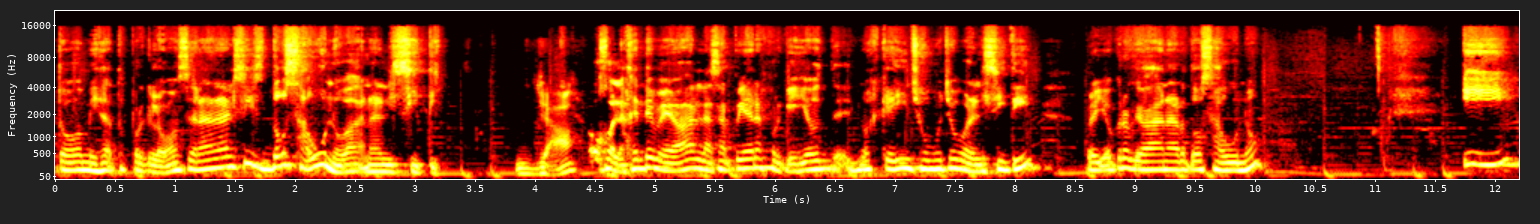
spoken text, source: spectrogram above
todos mis datos porque lo vamos a hacer en análisis, 2 a 1 va a ganar el City. Ya. Ojo, la gente me va a lanzar piedras porque yo no es que hincho mucho por el City, pero yo creo que va a ganar 2 a 1. Y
